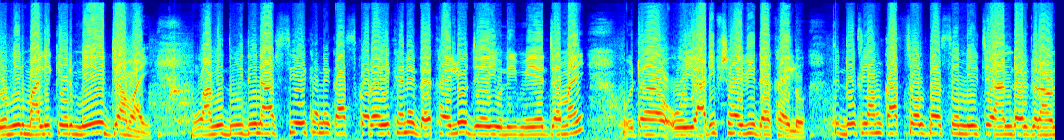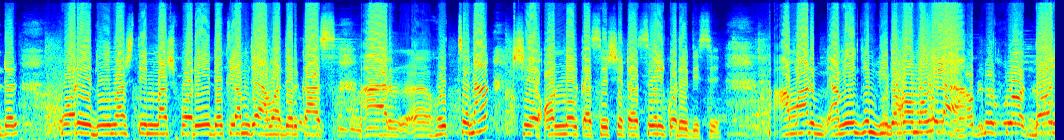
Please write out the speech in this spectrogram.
জমির মালিকের মেয়ের জামাই আমি দুই দিন আসছি এখানে, কাজ করার এখানে, দেখাইলো যে উনি মেয়ের জামাই, ওইটা ওই আরিফ সাহেবই দেখাইলো। তো দেখলাম কাজ চলতেছে নিচে আন্ডারগ্রাউন্ডের পরে দুই মাস, তিন মাস পরেই দেখলাম যে আমাদের কাজ আর হচ্ছে না, সে অন্যের কাছে সেটা সেল করে দিছে। আমার আমি একজন বিধবা মহিলা। দশ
